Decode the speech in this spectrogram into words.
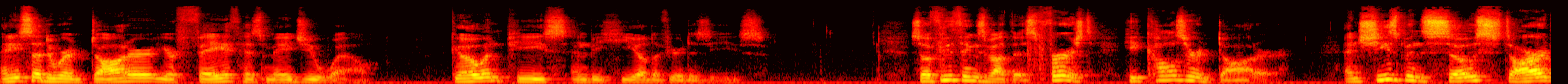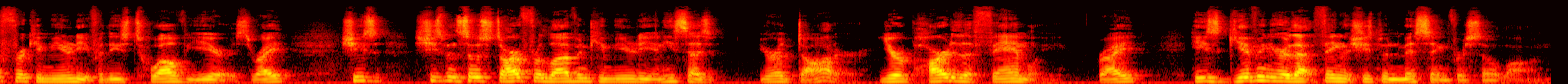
And he said to her, Daughter, your faith has made you well. Go in peace and be healed of your disease. So, a few things about this. First, he calls her daughter. And she's been so starved for community for these 12 years, right? She's she's been so starved for love and community and he says, "You're a daughter. You're a part of the family," right? He's giving her that thing that she's been missing for so long.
